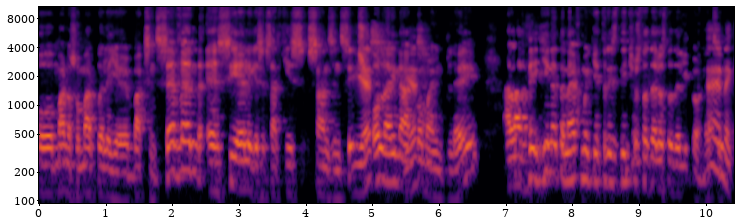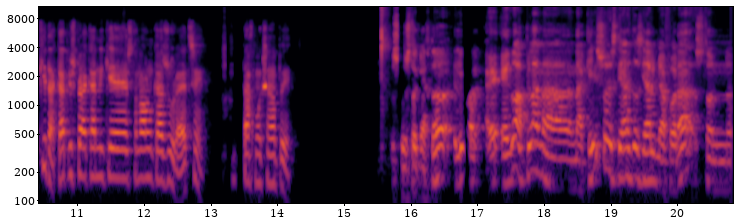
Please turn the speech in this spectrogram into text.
Ο Μάνος ο Μάρκο έλεγε Bucks in 7, εσύ έλεγες εξ αρχής Suns in 6. Όλα είναι ακόμα in play. Αλλά δεν γίνεται να έχουμε και τρεις δίκιο στο τέλος των τελικών. Έτσι. Ε, ναι, κοίτα, κάποιος πρέπει να κάνει και στον άλλον καζούρα, έτσι. Τα έχουμε ξαναπεί. Σωστό και αυτό. Λοιπόν, ε, εγώ απλά να, να κλείσω εστιάζοντας για άλλη μια φορά στον ε,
